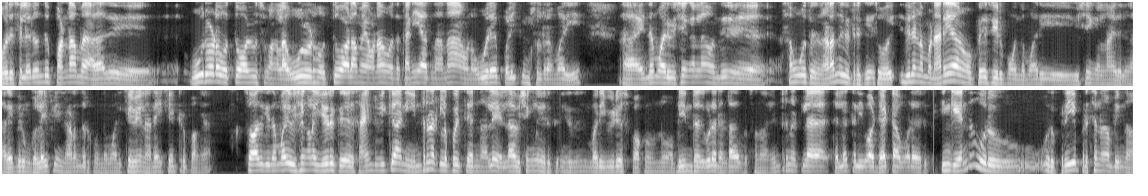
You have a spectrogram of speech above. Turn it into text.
ஒரு சிலர் வந்து பண்ணாமல் அதாவது ஊரோட ஒத்து வாழணும்னு சொல்லுவாங்களா ஊரோட ஒத்து வாழாமல் எவனா ஒருத்தன் தனியாக இருந்தானா அவனை ஊரே பழிக்கும்னு சொல்கிற மாதிரி இந்த மாதிரி விஷயங்கள்லாம் வந்து சமூகத்தில் நடந்துக்கிட்டு இருக்கு. ஸோ இதில் நம்ம நிறையா நம்ம பேசியிருப்போம் இந்த மாதிரி விஷயங்கள்லாம். இதில் நிறைய பேர் உங்கள் லைஃப்லேயும் நடந்திருக்கும். இந்த மாதிரி கேள்வியை நிறைய கேட்டிருப்பாங்க. ஸோ அதுக்கு இந்த மாதிரி விஷயங்கள்லாம் இருக்குது சயின்டிஃபிக்காக நீ இன்டர்நெட்டில் போய் தேடினாலே எல்லா விஷயங்களும் இருக்குது இது இந்த மாதிரி வீடியோஸ் பார்க்கணும் அப்படின்றது கூட ரெண்டாவது பிரச்சனை தான். இன்டர்நெட்டில் தெல்ல தெளிவாக டேட்டாவோட இருக்குது இங்கே என்ன ஒரு ஒரு பெரிய பிரச்சனை அப்படின்னா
